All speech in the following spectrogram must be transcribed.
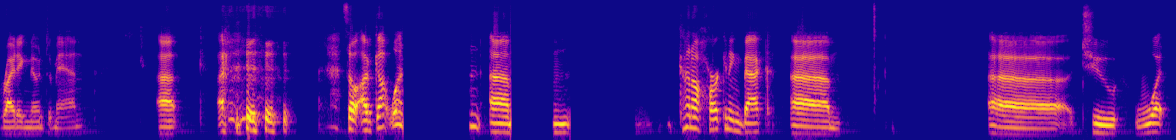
writing known to man. Uh, so I've got one um, kind of harkening back um, uh, to what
